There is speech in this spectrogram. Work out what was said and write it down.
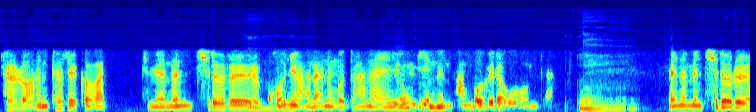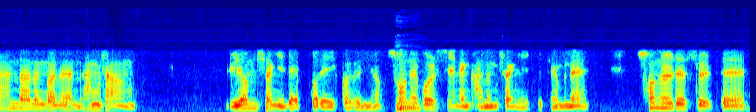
별로 안 터질 것 같으면은 치료를 음. 권유 안 하는 것도 하나의 용기 있는 방법이라고 봅니다. 네. 왜냐하면 치료를 한다는 거는 항상 위험성이 내포돼 있거든요. 손해 음. 볼수 있는 가능성이 있기 때문에 손을 댔을 때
